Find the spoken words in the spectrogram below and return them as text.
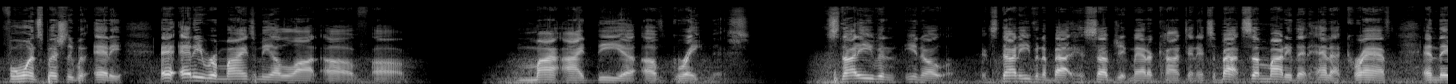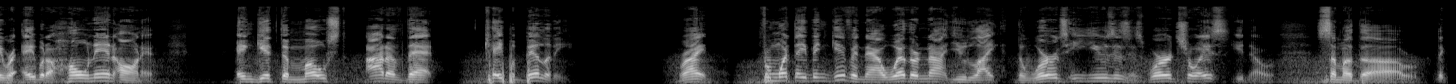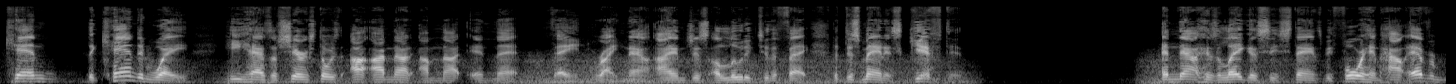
for one, especially with Eddie, Eddie reminds me a lot of uh, my idea of greatness. It's not even, you know, it's not even about his subject matter content. It's about somebody that had a craft and they were able to hone in on it and get the most out of that capability right? From what they've been given now, whether or not you like the words he uses, his word choice, you know, some of the uh, the can the candid way he has of sharing stories. I, I'm not I'm not in that vein right now. I am just alluding to the fact that this man is gifted. And now his legacy stands before him. However,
